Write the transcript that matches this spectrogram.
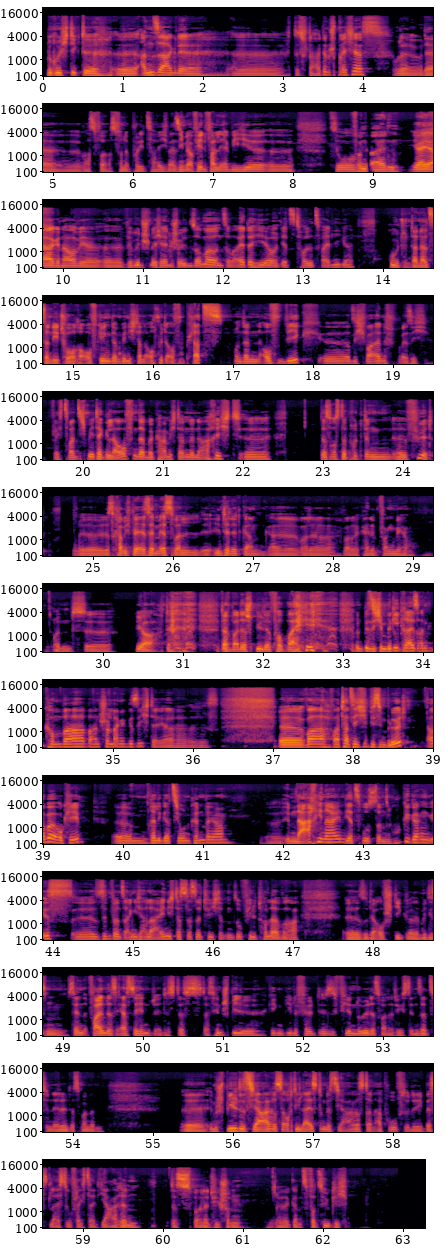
berüchtigte äh, Ansage der, äh, des Stadionsprechers oder, oder äh, was, was von der Polizei, ich weiß nicht mehr, auf jeden Fall irgendwie hier äh, so. Von beiden. Ja, ja, genau, wir, äh, wir wünschen euch einen schönen Sommer und so weiter hier und jetzt toll Zweitliga. Gut, und dann als dann die Tore aufgingen, dann bin ich dann auch mit auf dem Platz und dann auf dem Weg, äh, also ich war, weiß ich, vielleicht 20 Meter gelaufen, da bekam ich dann eine Nachricht, äh, dass Osnabrück dann äh, führt. Äh, das kam ich per SMS, weil äh, Internet kam, äh, war, da, war da kein Empfang mehr. Und äh, ja, dann war das Spiel da vorbei. Und bis ich im Mittelkreis angekommen war, waren schon lange Gesichter, ja. Das, äh, war, war tatsächlich ein bisschen blöd, aber okay. Ähm, Relegation können wir ja. Äh, Im Nachhinein, jetzt wo es dann so gut gegangen ist, äh, sind wir uns eigentlich alle einig, dass das natürlich dann so viel toller war, äh, so der Aufstieg, weil mit diesem, vor allem das erste Hin das, das, das Hinspiel gegen Bielefeld, dieses 4-0, das war natürlich sensationell, dass man dann äh, im Spiel des Jahres auch die Leistung des Jahres dann abruft oder die beste Leistung vielleicht seit Jahren. Das war natürlich schon äh, ganz verzüglich.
